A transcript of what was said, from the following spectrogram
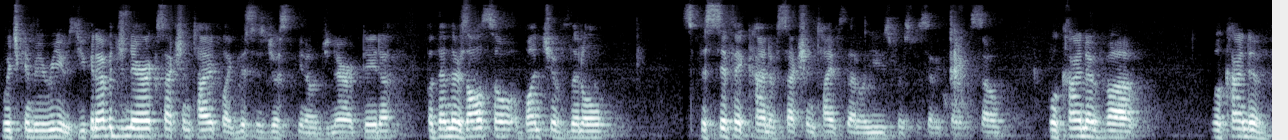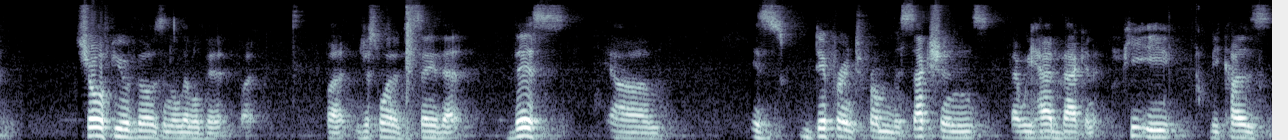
which can be reused. You can have a generic section type, like this is just, you know, generic data. But then there's also a bunch of little specific kind of section types that will use for specific things. So we'll kind of uh, we'll kind of show a few of those in a little bit, but but just wanted to say that this um, is different from the sections that we had back in PE because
